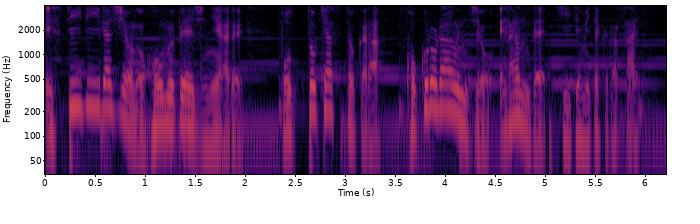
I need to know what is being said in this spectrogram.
STB ラジオのホームページにあるポッドキャストから心ラウンジを選んで聞いてみてください。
